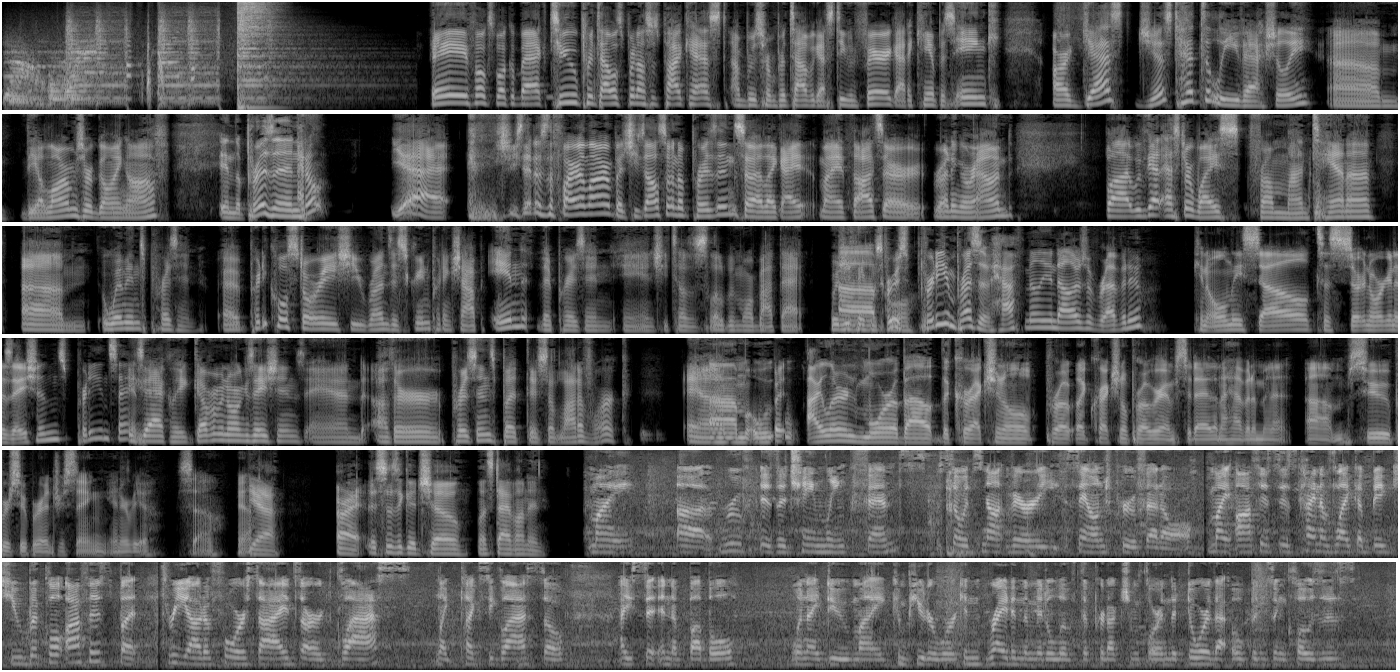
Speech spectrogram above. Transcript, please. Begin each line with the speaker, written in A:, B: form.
A: Hey, folks, welcome back to Printavo's Print Hustlers podcast. I'm Bruce from Printavo. We got Stephen Farrig out of Campus Ink. Our guest just had to leave, actually. Um, the alarms are going off.
B: in the prison.
A: I don't, yeah. she said it was the fire alarm, but she's also in a prison. So I like, I, my thoughts are running around. But we've got Esther Weiss from Montana um, women's prison. A pretty cool story. She runs a screen printing shop in the prison, and she tells us a little bit more about that. What do you think
B: Uh,
A: was
B: Bruce,
A: cool?
B: pretty impressive. Half million dollars of revenue can only sell to certain organizations. Pretty insane.
A: Exactly, government organizations and other prisons, but there's a lot of work. Um,
B: Um, w-
A: but-
B: I learned more about the correctional pro, like correctional programs today than I have in a minute. Um, super, super interesting interview. So yeah.
A: yeah. All right, this is a good show. Let's dive on in.
C: My uh, roof is a chain link fence, so it's not very soundproof at all. My office is kind of like a big cubicle office, but three out of four sides are glass, like plexiglass, so I sit in a bubble when I do my computer work and right in the middle of the production floor and the door that opens and closes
